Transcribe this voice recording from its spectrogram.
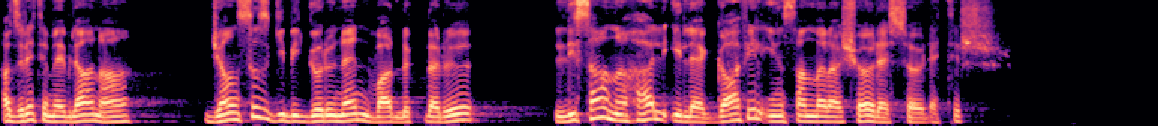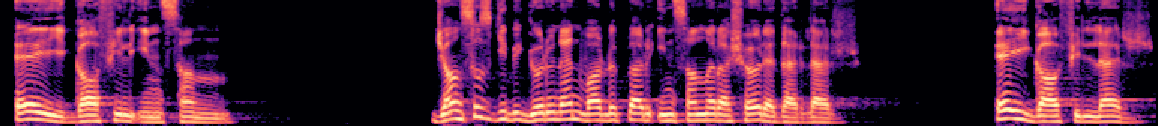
Hazreti Mevlana, cansız gibi görünen varlıkları lisanı hal ile gafil insanlara şöyle söyletir. Ey gafil insan! Cansız gibi görünen varlıklar insanlara şöyle derler. Ey gafiller!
